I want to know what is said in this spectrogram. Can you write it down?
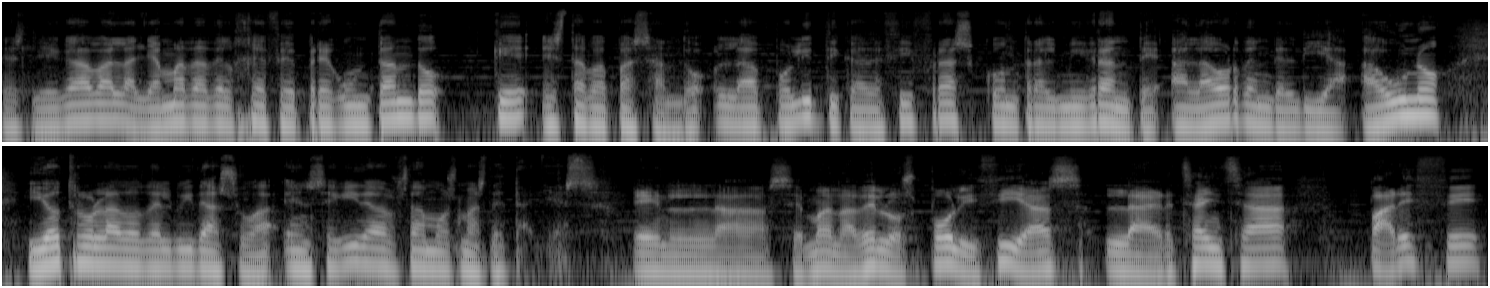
les llegaba la llamada del jefe preguntando qué estaba pasando. La política de cifras contra el migrante a la orden del día a uno y otro lado del Vidasoa. Enseguida os damos más detalles. En la semana de los policías, la Erchaincha parece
